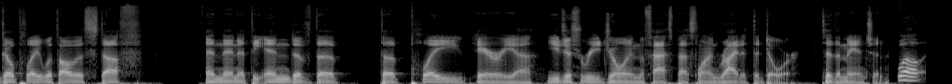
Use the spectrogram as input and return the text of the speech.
go play with all this stuff, and then at the end of the the play area, you just rejoin the fast pass line right at the door to the mansion. Well,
